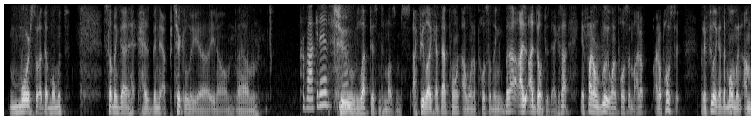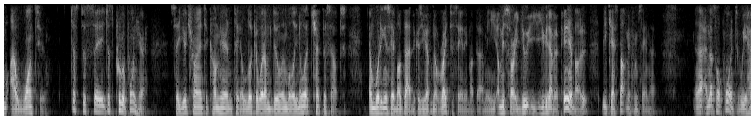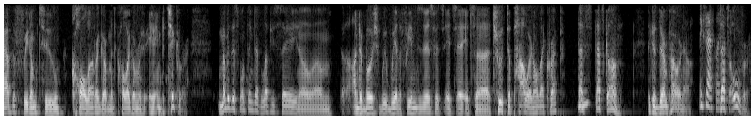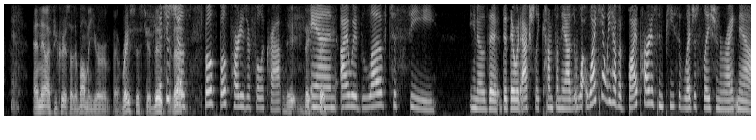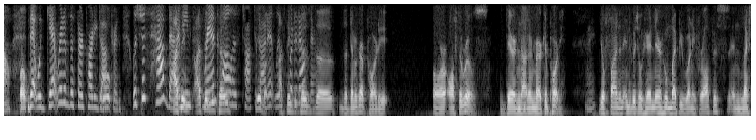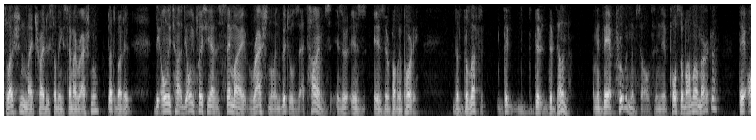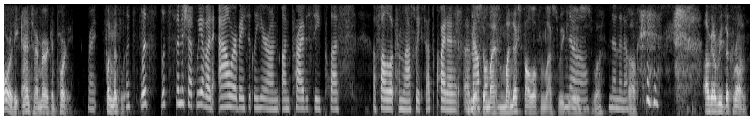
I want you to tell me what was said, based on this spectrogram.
more so at the moment, something that has been particularly uh, you know um, Provocative? to No? leftists and to Muslims. I feel like at that point I want to post something, but I I, I don't do that because I, if I don't really want to post something, I don't I don't post it. But I feel like at the moment I'm I want to, just to say just prove a point here. Say you're trying to come here and take a look at what I'm doing. Well, you know what? Check this out. And what are you gonna say about that? Because you have no right to say anything about that. I mean, I mean, sorry, you you can have an opinion about it, but you can't stop me from saying that. And, that, and that's the whole point. We have the freedom to call out our government, call our government in, in particular. Remember this one thing that left you say, you know, um, under Bush, we, we have the freedom to do this. It's it's it's uh, truth to power and all that crap. That's that's gone because they're in power now. Exactly. That's over. Yeah. And now, if you criticize Obama, you're a racist. You're this. it just you're shows both both parties are full of crap. They, they and I would love to see, you know, that that there would actually come something out. of it. Why, why can't we have a bipartisan piece of legislation right now Well- that would get rid of the third party Well, doctrine? Let's just have that. I, think- mean, I Rand because, Paul has talked yeah, about it. Let's put it out there. I think because the the Democrat Party are off the rails. They're not an American party. Right. You'll find an individual here and there who might be running for office in the next election, might try to do something semi-rational. That's about it. The only time, the only place you have semi-rational individuals at times is is is the Republican Party. The the left, they they're, they're done. I mean, they have proven themselves in the post-Obama America. They are the anti-American party Right. fundamentally. Let's let's let's finish up. We have an hour basically here on on privacy plus a follow up from last week. So that's quite a, a okay, mouthful. so my my next follow-up from last week no, is what? no, no, no. Oh. I'm going to read the Quran.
